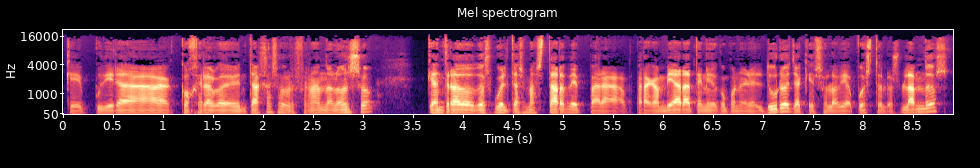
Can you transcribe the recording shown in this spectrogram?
que pudiera coger algo de ventaja sobre Fernando Alonso, que ha entrado dos vueltas más tarde para, para cambiar, ha tenido que poner el duro, ya que solo había puesto los blandos.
